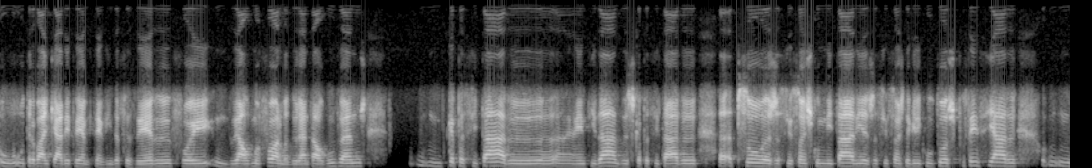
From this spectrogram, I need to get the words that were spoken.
O, o trabalho que a ADPM tem vindo a fazer foi, de alguma forma, durante alguns anos, capacitar uh, entidades, capacitar uh, pessoas, associações comunitárias, associações de agricultores, potenciar um,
